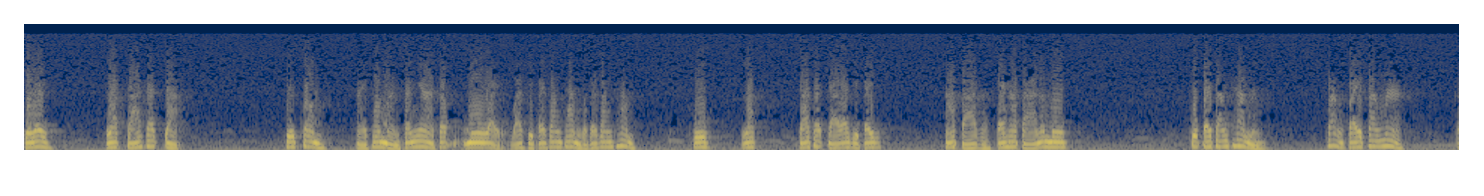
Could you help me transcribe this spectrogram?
ก็เลยรักษาสัจจะ คือความหายข้ามหมันสัญญากับมือไหวว่าสิไปฟังถ้ำกับไปฟังถ้ำคือรักสาสัจจาว่าสิไปหาป่าก็ไปหาป่าน้ำมือผู้ไปฟังท่านหนึ่งฟังไปฟังมากก็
